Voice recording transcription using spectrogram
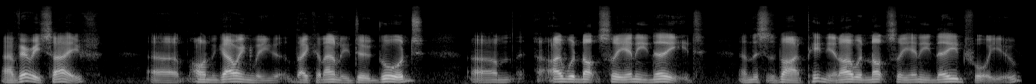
are very safe uh, ongoingly they can only do good, um, I would not see any need, and this is my opinion, I would not see any need for you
